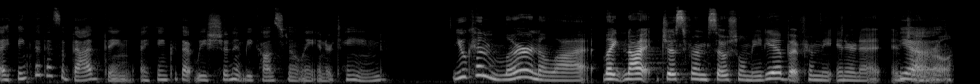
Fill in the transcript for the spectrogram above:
I think that that's a bad thing. I think that we shouldn't be constantly entertained. you can learn a lot like not just from social media but from the internet in Yeah. general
